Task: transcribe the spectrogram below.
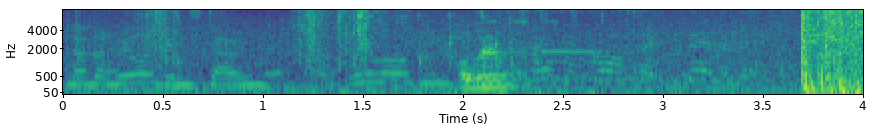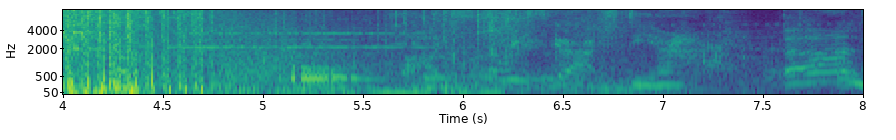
Another hooligan's down. Reloading. Okay. Holy shit. We scratched here. And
